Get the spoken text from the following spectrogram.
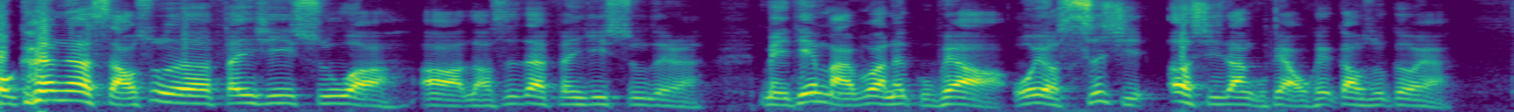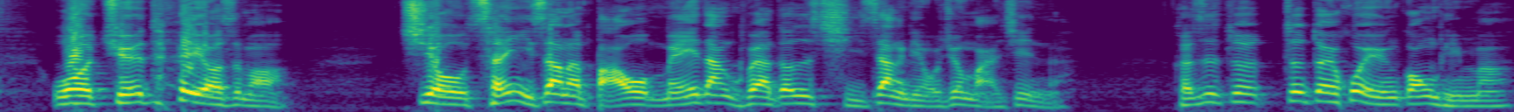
我跟那少数的分析书啊啊，老师在分析书的人，每天买不完的股票，我有十几、二十张股票，我可以告诉各位啊，我绝对有什么九成以上的把握，每一档股票都是起涨点我就买进了。可是这这对会员公平吗？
